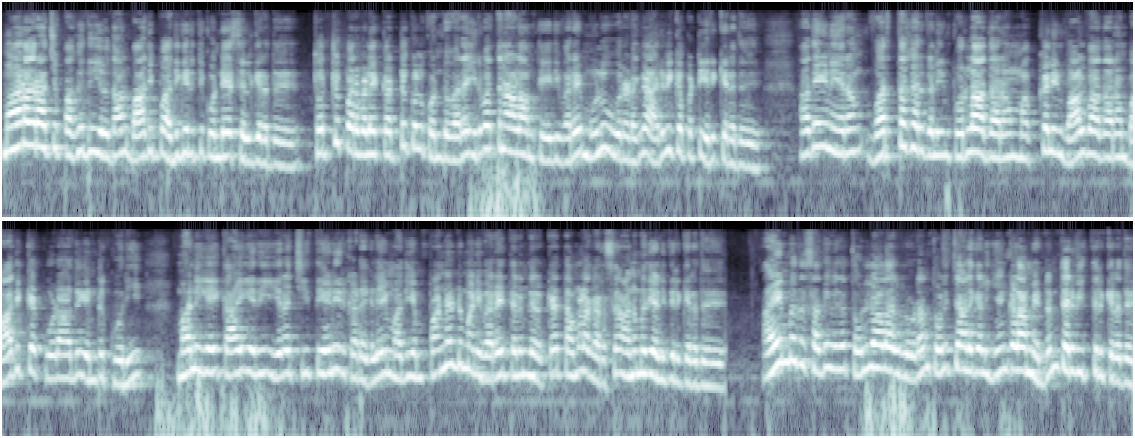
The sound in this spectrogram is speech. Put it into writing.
மாநகராட்சி பகுதியில் தான் பாதிப்பு அதிகரித்து கொண்டே செல்கிறது. தொற்று பரவலை கட்டுக்குள் கொண்டு வர இருபத்தி நாலாம் தேதி வரை முழு ஊரடங்கு அறிவிக்கப்பட்டு இருக்கிறது. அதே நேரம் வர்த்தகர்களின் பொருளாதாரம் மக்களின் வாழ்வாதாரம் பாதிக்கக்கூடாது என்று கூறி மளிகை காய்கறி இறைச்சி தேநீர் கடைகளை மதியம் பன்னெண்டு மணி வரை திறந்திருக்க தமிழக அரசு அனுமதி அளித்திருக்கிறது. ஐம்பது சதவீத தொழிலாளர்களுடன் தொழிற்சாலைகள் இயங்கலாம் என்றும் தெரிவித்திருக்கிறது.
